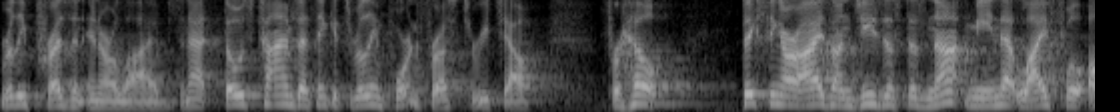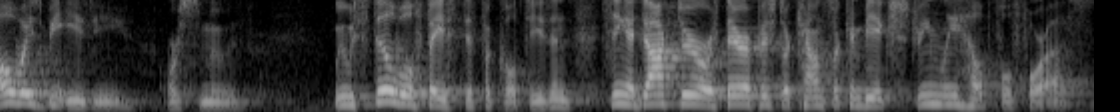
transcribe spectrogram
really present in our lives. And at those times, I think it's really important for us to reach out for help. Fixing our eyes on Jesus does not mean that life will always be easy or smooth. We still will face difficulties, and seeing a doctor or therapist or counselor can be extremely helpful for us.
